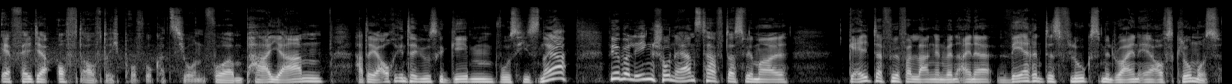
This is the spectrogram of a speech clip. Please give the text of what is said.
er fällt ja oft auf durch Provokation. Vor ein paar Jahren hat er ja auch Interviews gegeben, wo es hieß, naja, wir überlegen schon ernsthaft, dass wir mal Geld dafür verlangen, wenn einer während des Flugs mit Ryanair aufs Klo muss.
